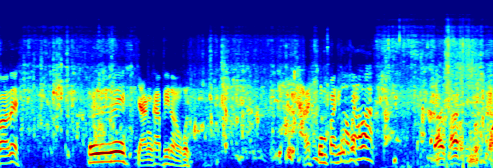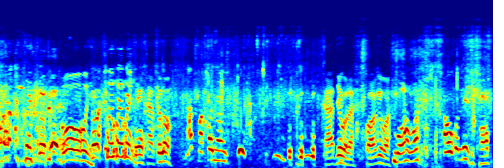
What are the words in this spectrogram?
พอเลยเอ้ยจังครับพี่น้องคุณไปคุมไปคุมไปไปไปโอ้ยยังขาดตัวเนาะนับมาคนยัง ขาดอยู่บ่ล่ะพออยู่บ่บอกว่าเขาคนนี้ขอไป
